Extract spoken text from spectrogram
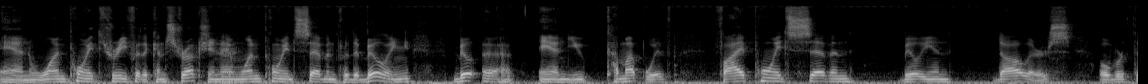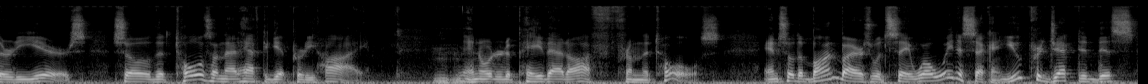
and 1.3 for the construction and 1.7 for the billing, bill, uh, and you come up with 5.7 billion dollars over 30 years. So the tolls on that have to get pretty high mm-hmm. in order to pay that off from the tolls. And so the bond buyers would say, well, wait a second, you've projected this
